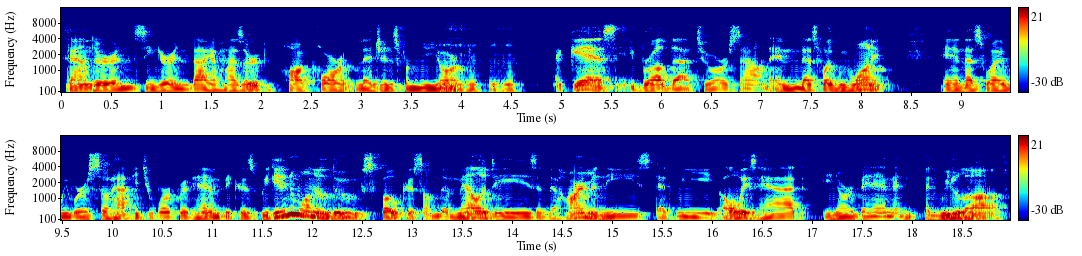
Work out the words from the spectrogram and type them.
founder and singer in Biohazard, hardcore legends from New York. Mm-hmm, I guess he brought that to our sound, and that's what we wanted. And that's why we were so happy to work with him because we didn't want to lose focus on the melodies and the harmonies that we always had in our band and that we love.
